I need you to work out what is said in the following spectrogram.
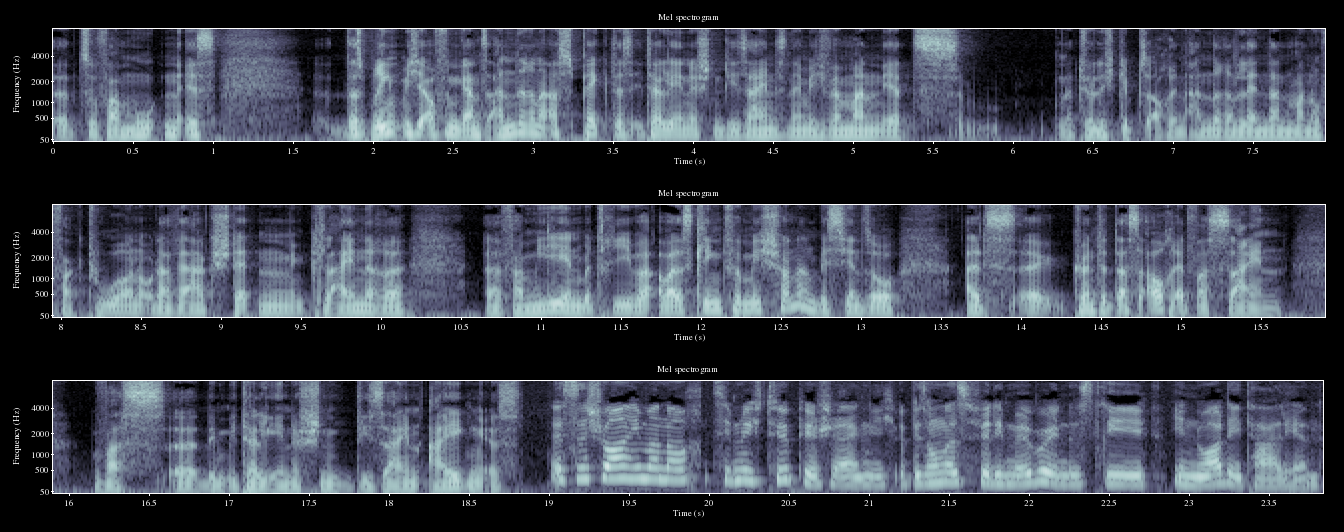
äh, zu vermuten ist. Das bringt mich auf einen ganz anderen Aspekt des italienischen Designs, nämlich wenn man jetzt Natürlich gibt es auch in anderen Ländern Manufakturen oder Werkstätten, kleinere äh, Familienbetriebe, aber es klingt für mich schon ein bisschen so, als äh, könnte das auch etwas sein, was äh, dem italienischen Design eigen ist. Es ist schon immer noch ziemlich typisch eigentlich, besonders für die Möbelindustrie in Norditalien.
